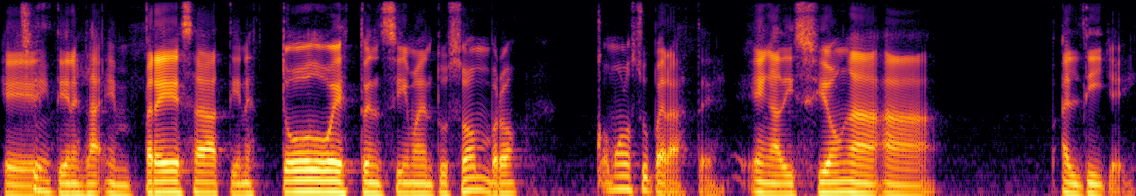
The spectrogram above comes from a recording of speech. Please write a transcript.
eh, tienes la empresa, tienes todo esto encima en tus hombros. ¿Cómo lo superaste en adición a, al DJ?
